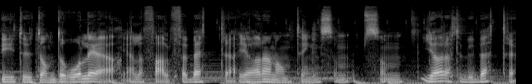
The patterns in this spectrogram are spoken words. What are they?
Byta ut de dåliga, i alla fall förbättra, göra någonting som, som gör att det blir bättre.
